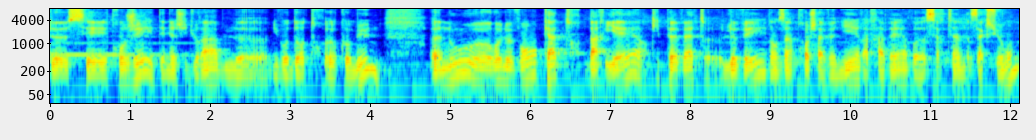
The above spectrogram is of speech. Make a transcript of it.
de ces projets d'énergie durable euh, au niveau d'autres communes, euh, nous relevons quatre barrières qui peuvent être levées dans un proche avenir à travers certaines actions.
